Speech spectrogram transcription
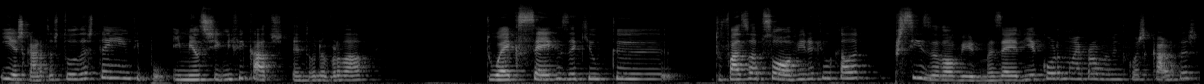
e as cartas todas têm, tipo, imensos significados. Então, na verdade, tu é que segues aquilo que... Tu fazes a pessoa ouvir aquilo que ela precisa de ouvir, mas é de acordo, não é propriamente com as cartas,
